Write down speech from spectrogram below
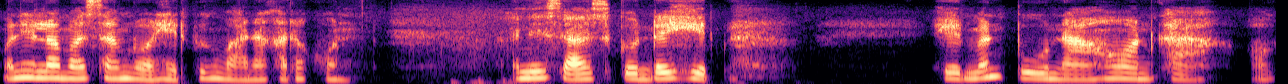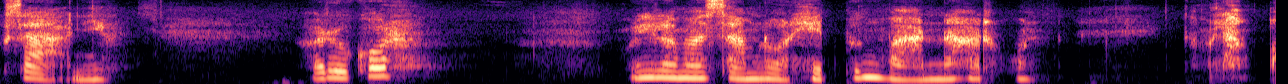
วันนี้เรามาสำรวจเห็ดพึ่งหวานนะคะทุกคน อันนี้สาวสกุลได้เห็ด เห็ดมันปูนาฮอนค่ะ ออกสานี่ค่ะทุกคน วันนี้เรามาสำรวจเห็ดพึ่งหวานนะคะทุกคนำลังอ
